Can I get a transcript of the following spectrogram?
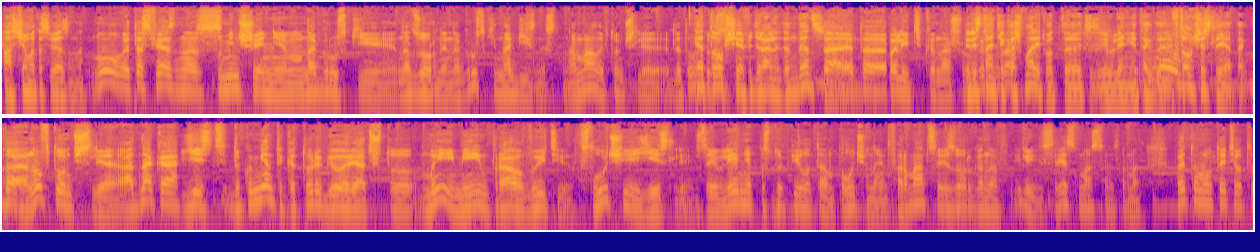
А с чем это связано? ну, это связано с уменьшением нагрузки, надзорной нагрузки на бизнес, на малый, в том числе для того, Это чтобы- общая федеральная тенденция? Да, это политика нашего Перестаньте кошмарить вот э, эти заявления и так Ну, далее. В том числе, я так думаю. Да, ну в том числе. Однако есть документы, которые говорят, что мы имеем право выйти в случае, если заявление поступило, там получена информация из органов или средств массовой информации. Поэтому вот эти вот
